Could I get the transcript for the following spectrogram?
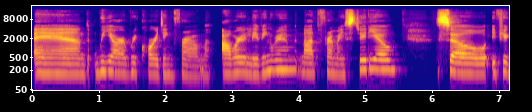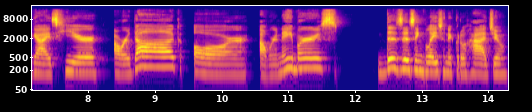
And we are recording from our living room, not from a studio. So if you guys hear our dog or our neighbors, this is Inglês no Cru Rádio.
